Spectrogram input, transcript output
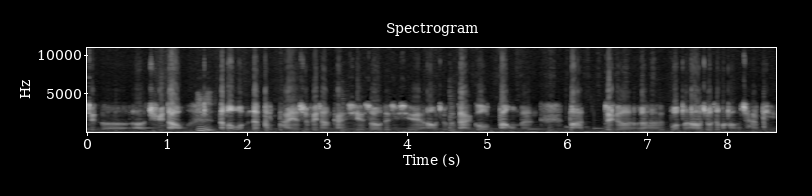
这个呃渠道。嗯，那么我们的品牌也是非常感谢所有的这些澳洲的代购，帮我们把这个呃我们澳洲这么好的产品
